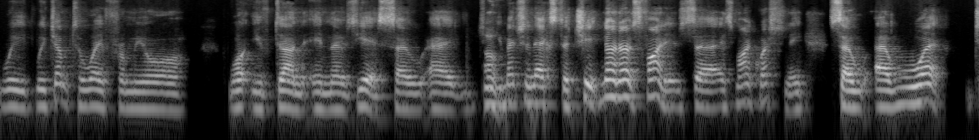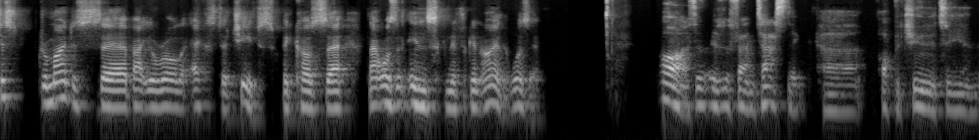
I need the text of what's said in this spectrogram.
we we jumped away from your what you've done in those years. So uh, oh. you mentioned Exeter Chief. No, no, it's fine. It's uh, it's my questioning. So uh, what? Just remind us uh, about your role at Exeter Chiefs because uh, that wasn't insignificant either, was it? Oh, it was a, fantastic uh, opportunity and,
